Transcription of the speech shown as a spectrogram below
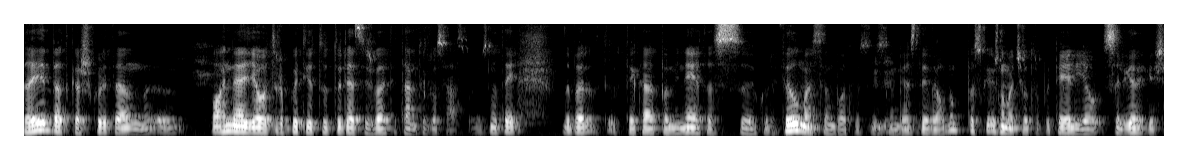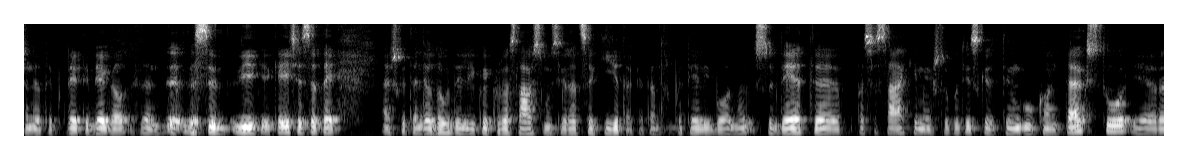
taip, bet kažkur ten, o ne, jau truputį tu turėsi išvelgti tam tikrus atspalvius. Nu, tai dabar tai, ką paminėjai, tas, kur filmas ten buvo tas nuskambėjęs, tai vėl, nu, paskui, žinoma, čia truputėlį jau salginai, kai šiandien taip greitai bėga, visi keičiasi, tai aišku, ten jau daug dalykų, į kuriuos klausimus yra atsakyta, kad ten truputėlį buvo nu, sudėti pasisakymai iš truputį skirtingų kontekstų ir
